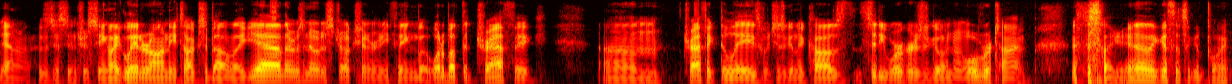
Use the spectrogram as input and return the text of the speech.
Yeah, it was just interesting. Like later on, he talks about like, yeah, there was no destruction or anything, but what about the traffic, um, traffic delays, which is going to cause city workers to go into overtime? it's like, yeah, I guess that's a good point.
